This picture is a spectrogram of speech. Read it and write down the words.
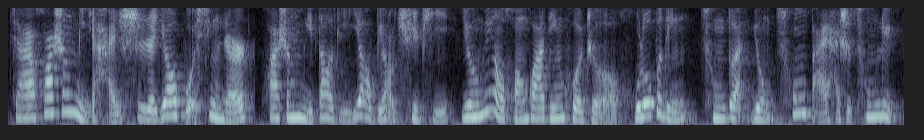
加花生米还是腰果杏仁儿？花生米到底要不要去皮？有没有黄瓜丁或者胡萝卜丁？葱段用葱白还是葱绿？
